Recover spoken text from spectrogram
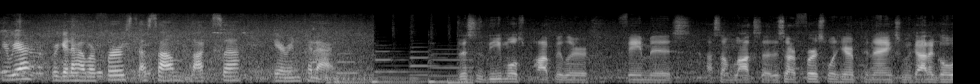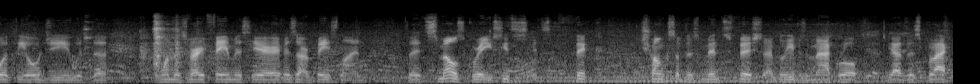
Here we are. We're gonna have our first Assam Laksa here in Penang. This is the most popular, famous Assam Laksa. This is our first one here in Penang, so we gotta go with the OG, with the, the one that's very famous here. Here's our baseline. So it smells great. You see it's, it's thick chunks of this minced fish that I believe is mackerel. You have this black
